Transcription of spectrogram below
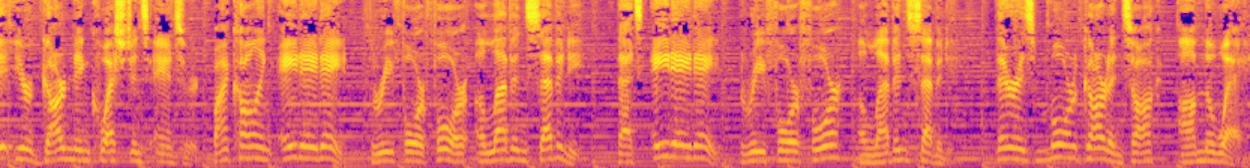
Get your gardening questions answered by calling 888 344 1170. That's 888 344 1170. There is more garden talk on the way.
